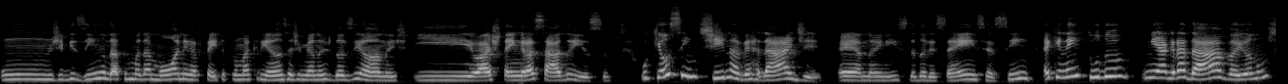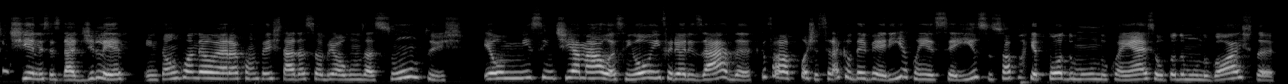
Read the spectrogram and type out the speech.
um gibizinho da Turma da Mônica feito por uma criança de menos de 12 anos. E eu acho até engraçado isso. O que eu senti, na verdade, é, no início da adolescência, assim, é que nem tudo me agradava e eu não sentia necessidade de ler. Então, quando eu era contestada sobre alguns assuntos, eu me sentia mal, assim, ou inferiorizada, eu falava, poxa, será que eu deveria conhecer isso só porque todo mundo conhece ou todo mundo gosta?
